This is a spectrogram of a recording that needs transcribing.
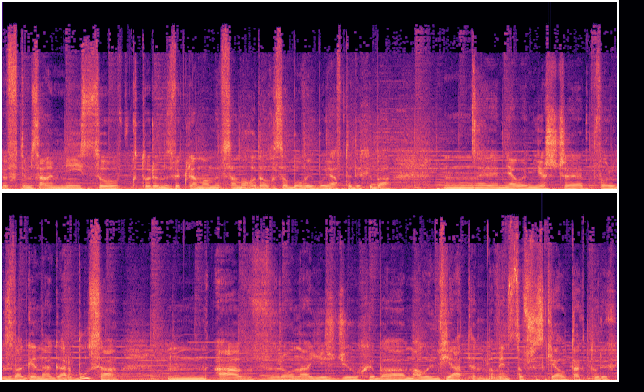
w tym samym miejscu, miejscu, w którym zwykle mamy w samochodach osobowych, bo ja wtedy chyba mm, miałem jeszcze Volkswagena Garbusa, mm, a Wrona jeździł chyba małym Fiatem. No więc to wszystkie auta, których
